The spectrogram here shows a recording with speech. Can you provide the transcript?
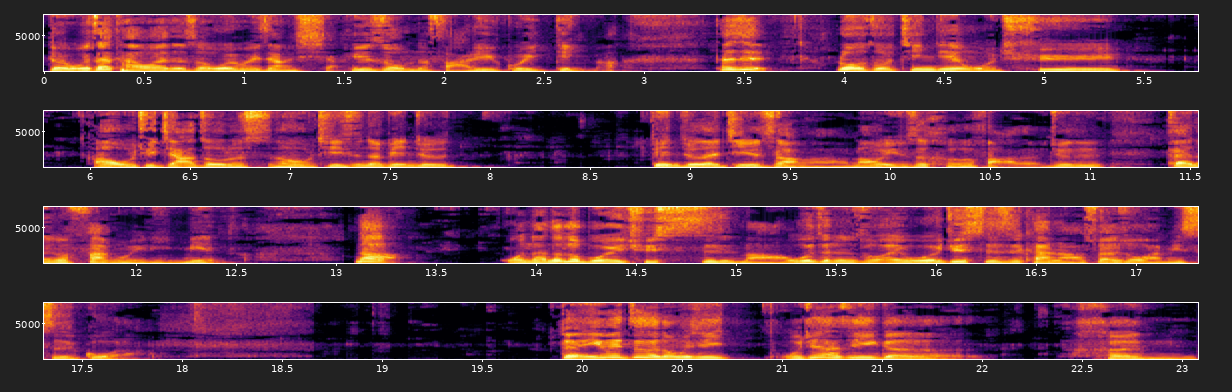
对，我在台湾的时候，我也会这样想，因为是我们的法律规定嘛。但是如果说今天我去。好，我去加州的时候，其实那边就是店就在街上啊，然后也是合法的，就是在那个范围里面。那我难道都不会去试吗？我只能说，哎，我会去试试看啦。虽然说我还没试过啦。对，因为这个东西，我觉得它是一个很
